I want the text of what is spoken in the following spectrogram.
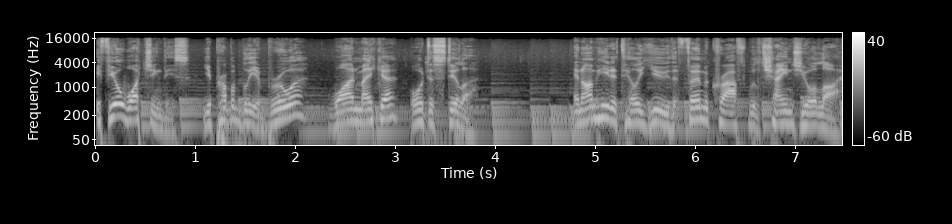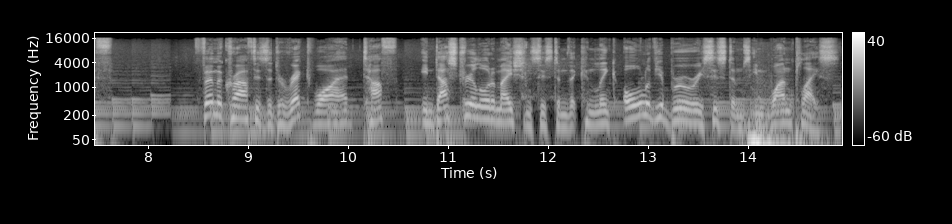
If you're watching this, you're probably a brewer, winemaker, or distiller. And I'm here to tell you that Fermecraft will change your life. Fermecraft is a direct wired, tough, industrial automation system that can link all of your brewery systems in one place.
